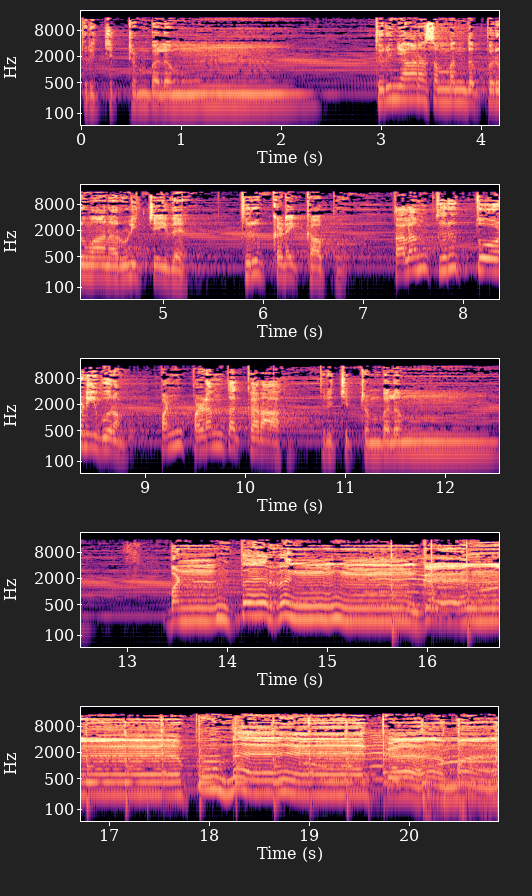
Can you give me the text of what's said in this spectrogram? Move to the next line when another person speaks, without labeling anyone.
திருச்சிற்றம்பலம். திருஞான சம்பந்தப் பெருமான் அருளிச் செய்த திருக்கடைக்காப்பு. தலம் திருத்தோணிபுரம் பண் பழந்தக்கராக திருச்சிற்றம்பலம். வண்டரங்க புன கமா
